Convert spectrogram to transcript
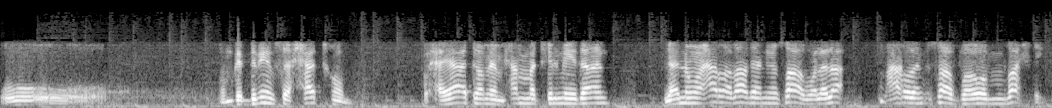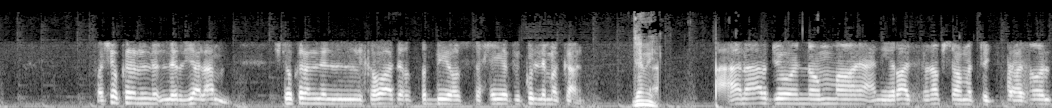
و... ومقدمين صحتهم وحياتهم يا محمد في الميدان لأنه معرض هذا أن يصاب ولا لا؟ معرض أن يصاب فهو مضحي. فشكرا لرجال الأمن. شكرا للكوادر الطبية والصحية في كل مكان. جميل. أنا أرجو إنهم يعني يراجعوا نفسهم التجار هذول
